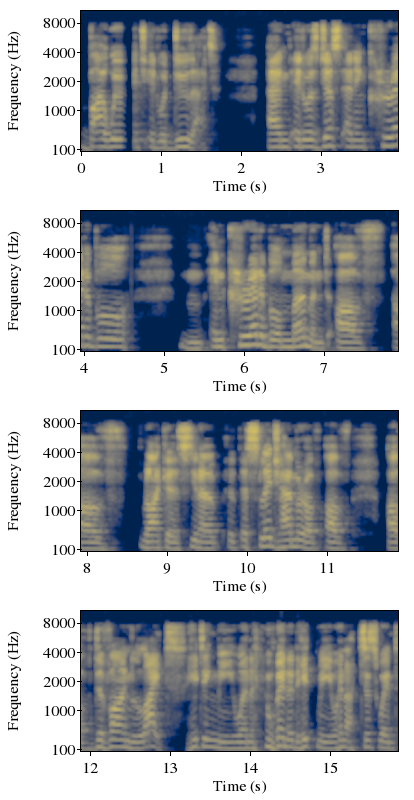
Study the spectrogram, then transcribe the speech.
by which it would do that, and it was just an incredible, mm, incredible moment of of like a you know a sledgehammer of of of divine light hitting me when when it hit me when I just went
